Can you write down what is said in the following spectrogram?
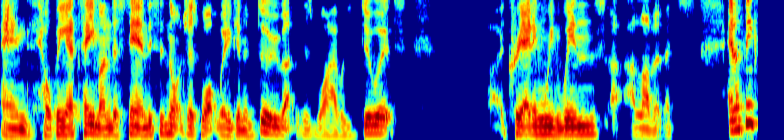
and helping our team understand this is not just what we're going to do, but this is why we do it. Uh, creating win-wins, I love it. That's and I think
